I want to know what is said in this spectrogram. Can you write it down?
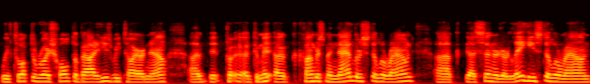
We've talked to Rush Holt about it. He's retired now. Uh, uh, commit, uh, Congressman Nadler's still around. Uh, Senator Leahy's still around.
